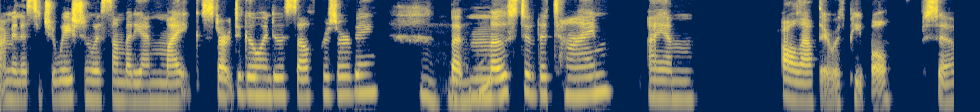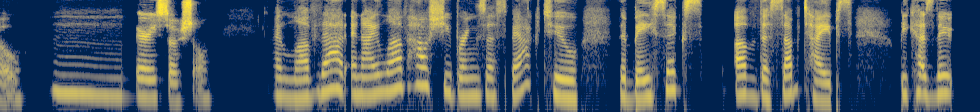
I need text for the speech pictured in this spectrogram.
I'm in a situation with somebody, I might start to go into a self preserving. Mm-hmm. But most of the time, I am all out there with people. So, mm. very social. I love that. And I love how she brings us back to the basics of the subtypes because they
